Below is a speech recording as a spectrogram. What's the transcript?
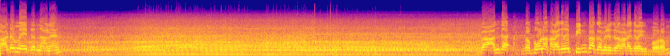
கடும் ஏற்றம் தானே? இப்போ அந்த இப்போ போன கடற்கரை பின்பக்கம் இருக்கிற கடற்கரைக்கு போகிறோம்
